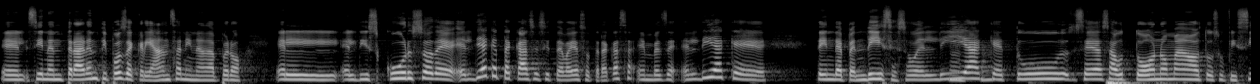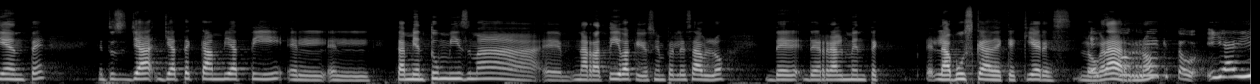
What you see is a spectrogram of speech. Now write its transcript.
el- sin entrar en tipos de crianza ni nada, pero el, el discurso de el día que te cases y te vayas a otra casa, en vez de el día que te independices o el día que tú seas autónoma o autosuficiente, entonces ya, ya te cambia a ti el, el- también tu misma eh, narrativa que yo siempre les hablo de, de realmente la búsqueda de qué quieres lograr, es ¿no? correcto. Y ahí,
